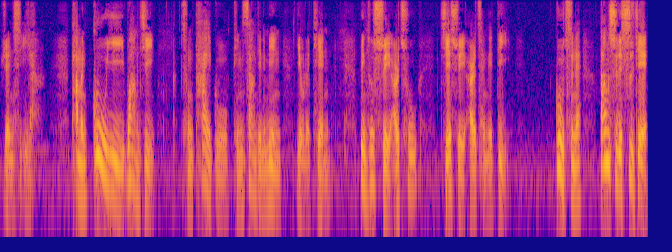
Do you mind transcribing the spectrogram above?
人是一样，他们故意忘记从太古凭上帝的命有了天，并从水而出、结水而成的地，故此呢。当时的世界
